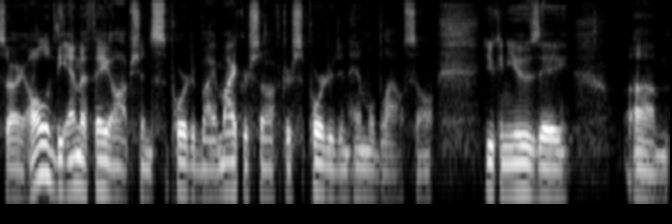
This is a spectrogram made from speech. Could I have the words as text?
sorry, all of the MFA options supported by Microsoft are supported in Himmelblau. So you can use a um,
